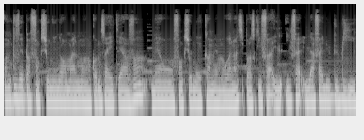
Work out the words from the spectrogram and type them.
on ne pouvait pas fonctionner normalement comme ça a été avant, mais on fonctionnait quand même au ralenti parce qu'il il, il, a fallu publier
